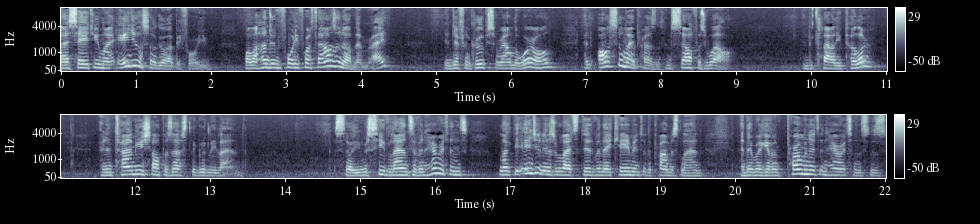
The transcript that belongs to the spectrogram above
I say to you, My angel shall go up before you. Well, 144,000 of them, right? In different groups around the world, and also my presence, himself as well, in the cloudy pillar, and in time you shall possess the goodly land. So you receive lands of inheritance like the ancient Israelites did when they came into the promised land, and they were given permanent inheritances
